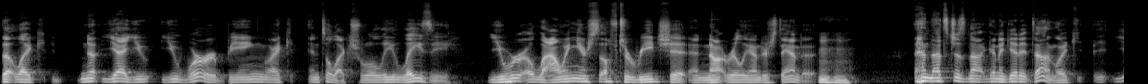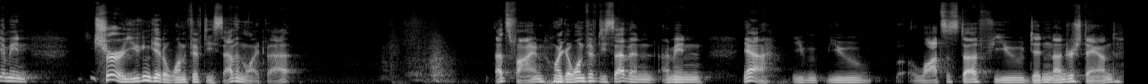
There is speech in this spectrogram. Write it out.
that like, no, yeah, you you were being like intellectually lazy. You were allowing yourself to read shit and not really understand it, Mm-hmm. and that's just not going to get it done. Like, I mean, sure, you can get a 157 like that. That's fine. Like a 157. I mean, yeah, you you lots of stuff you didn't understand.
